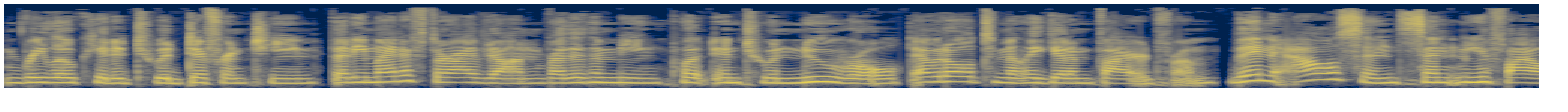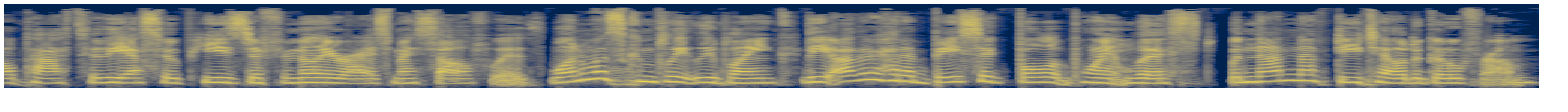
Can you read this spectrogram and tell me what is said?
relocated to a different team that he might have thrived on rather than being put into a new role that would ultimately get him fired from. Then Allison sent me a file path to the SOPs to familiarize myself with. One was completely blank, the other had a basic bullet point list with not enough detail to go from.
